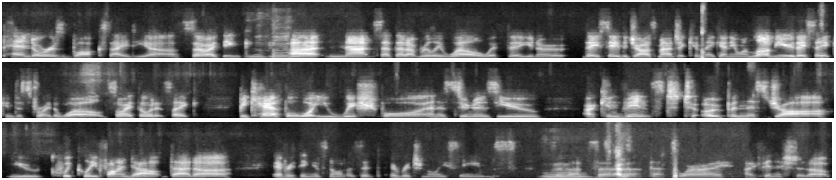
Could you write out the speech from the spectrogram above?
Pandora's box idea. So I think Mhm. uh, Nat set that up really well with the, you know, they say the jar's magic can make anyone love you. They say it can destroy the world. So I thought it's like, be careful what you wish for. And as soon as you are convinced to open this jar, you quickly find out that uh, everything is not as it originally seems. So Mm. that's uh, And- that's where I I finished it up.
